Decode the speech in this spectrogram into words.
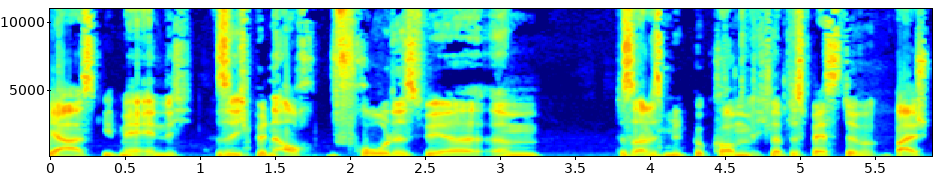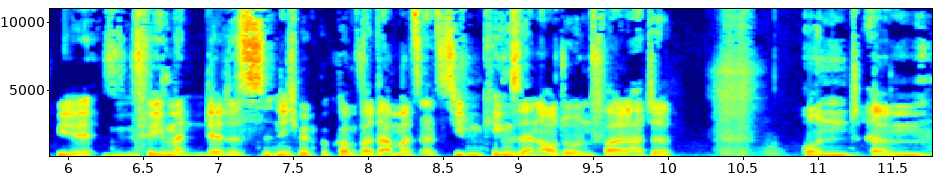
Ja, es geht mir ähnlich. Also ich bin auch froh, dass wir ähm, das alles mitbekommen. Ich glaube, das beste Beispiel für jemanden, der das nicht mitbekommt, war damals, als Stephen King seinen Autounfall hatte und ähm,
